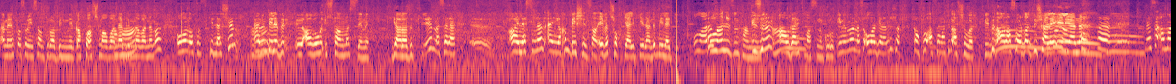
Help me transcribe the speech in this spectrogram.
əməliyyatdan sonra insan dura bilmir, qapı açmaq var, nə Aha. bilim nə var, nə var. Oğlan da oturub fikirləşir, həmin belə bir e, ağıllı üz tanıma sistemi yaradıb ki, məsələn, e, ailəsindən ən yaxın 5 insan evə çox gəlib gedəndə belə deyim. Onların Onların üzünü tanıyır. üzünün Aa. alqoritmasını qurub. İmmunlar məsələn onlar gələndə şu qapı avtomatik açılır. Bir, bir də anası oradan düşələ eləyəndə. Hə. Nəsə amma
